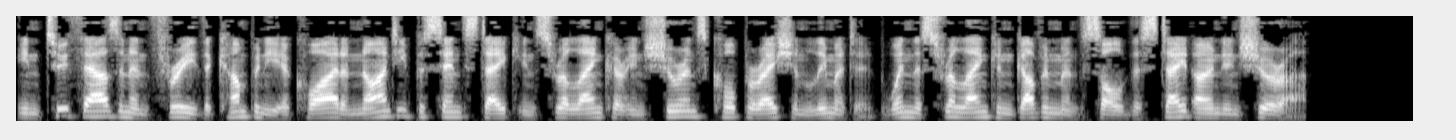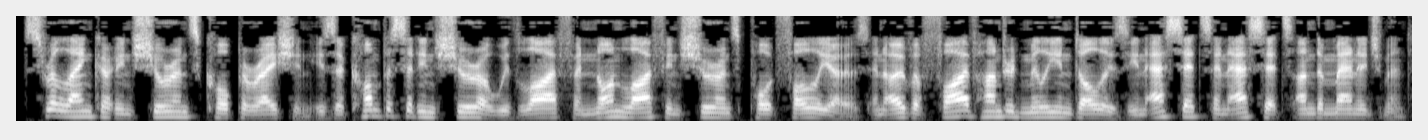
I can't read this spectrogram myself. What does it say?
In 2003 the company acquired a 90% stake in Sri Lanka Insurance Corporation Limited when the Sri Lankan government sold the state-owned insurer, Sri Lanka Insurance Corporation is a composite insurer with life and non-life insurance portfolios and over $500 million in assets and assets under management.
